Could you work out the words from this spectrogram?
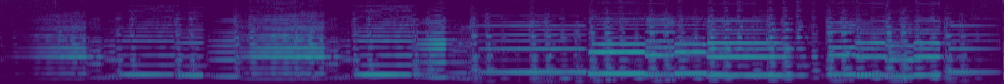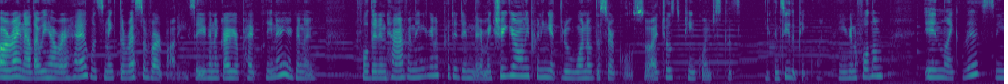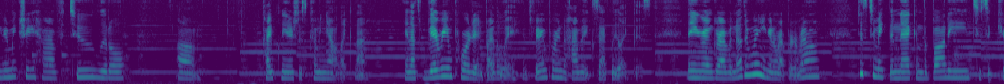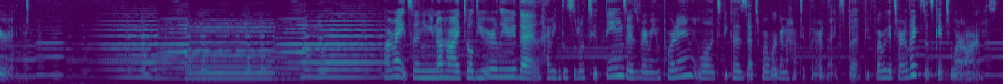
Alright, now that we have our head, let's make the rest of our body. So you're going to grab your pipe cleaner, you're going to fold it in half and then you're going to put it in there. Make sure you're only putting it through one of the circles. So I chose the pink one just because you can see the pink one. And you're going to fold them in like this and you're going to make sure you have two little um, pipe cleaners just coming out like that. And that's very important by the way. It's very important to have it exactly like this. Then you're going to grab another one, you're going to wrap it around just to make the neck and the body to secure it. Alright, so you know how I told you earlier that having those little two things is very important? Well, it's because that's where we're going to have to put our legs. But before we get to our legs, let's get to our arms.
